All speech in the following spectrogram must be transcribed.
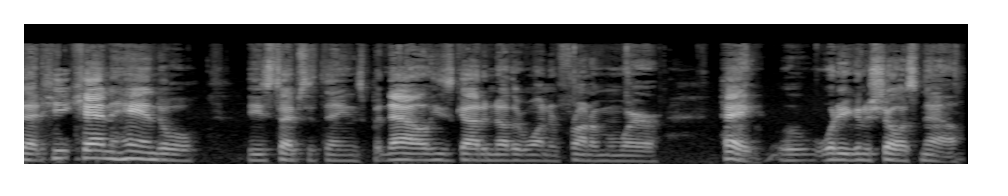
that he can handle these types of things. But now he's got another one in front of him where, hey, what are you going to show us now?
